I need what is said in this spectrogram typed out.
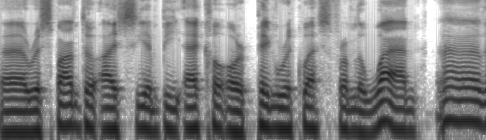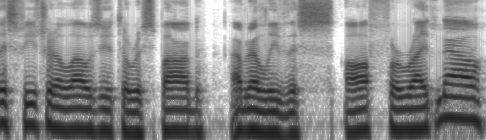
uh, respond to ICMP echo or ping requests from the WAN. Uh, this feature allows you to respond. I'm going to leave this off for right now.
